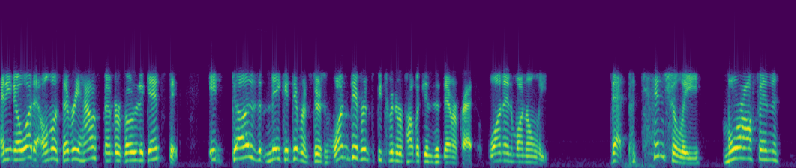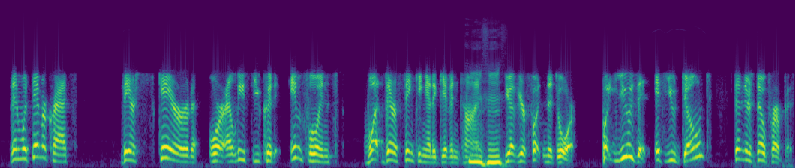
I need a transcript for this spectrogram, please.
And you know what? Almost every House member voted against it. It does make a difference. There's one difference between Republicans and Democrats, one and one only. That potentially, more often than with Democrats, they're scared, or at least you could influence what they're thinking at a given time. Mm-hmm. You have your foot in the door, but use it. If you don't, then there's no purpose.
